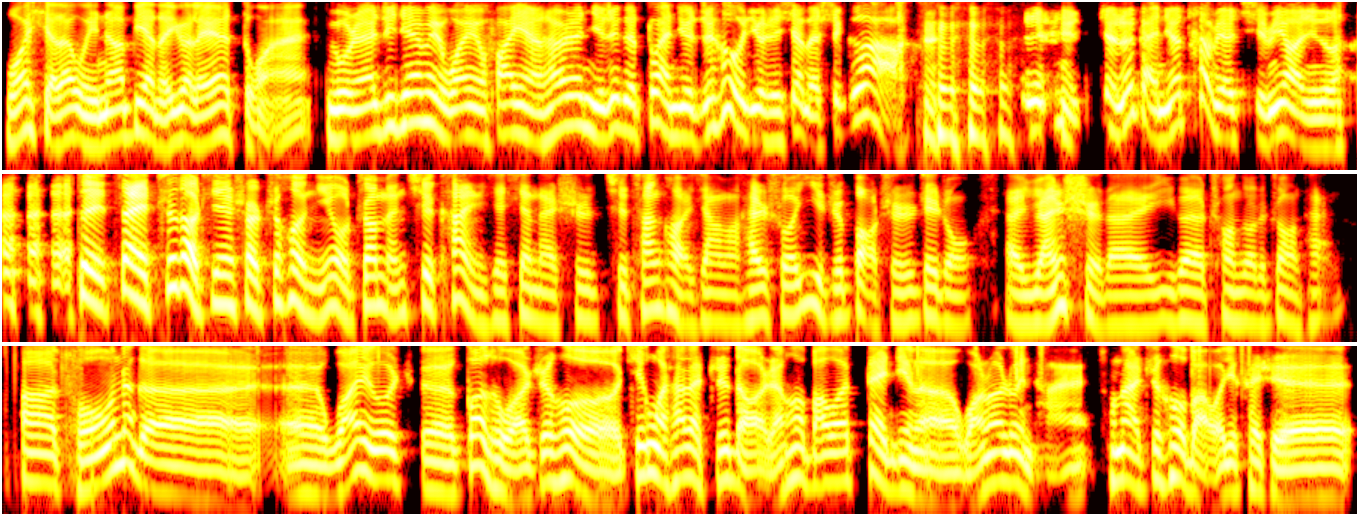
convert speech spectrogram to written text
我写的文章变得越来越短。偶然之间被网友发现，他说你这个断句之后就是现代诗歌啊，这种感觉特别奇妙，你知道？对，在知道这件事儿之后，你有专门去看一些现代诗去参考一下吗？还是说一直保持这种呃原始的一个创作？的状态啊，从那个呃网友呃告诉我之后，经过他的指导，然后把我带进了网络论坛。从那之后吧，我就开始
